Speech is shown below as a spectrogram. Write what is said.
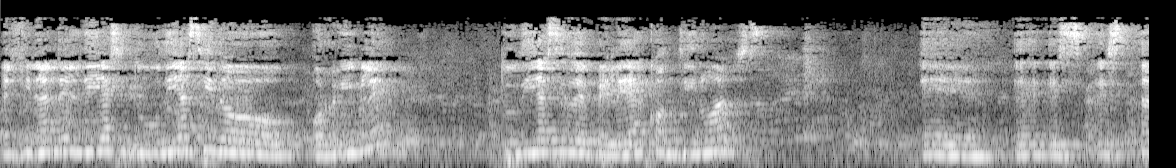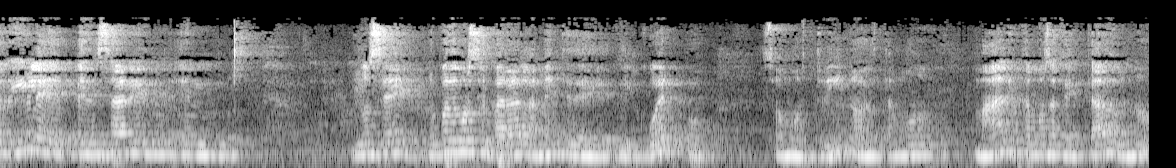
el final del día. Si tu día ha sido horrible, tu día ha sido de peleas continuas, eh, es, terrible pensar en, en, no sé, no podemos separar la mente de, del cuerpo. Somos trinos, estamos mal, estamos afectados, ¿no?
